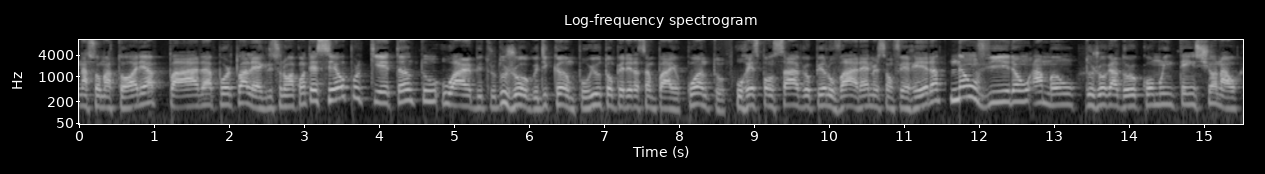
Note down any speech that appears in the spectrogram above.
Na somatória para Porto Alegre. Isso não aconteceu porque tanto o árbitro do jogo de campo, Wilton Pereira Sampaio, quanto o responsável pelo VAR, Emerson Ferreira, não viram a mão do jogador como intenção intencional.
